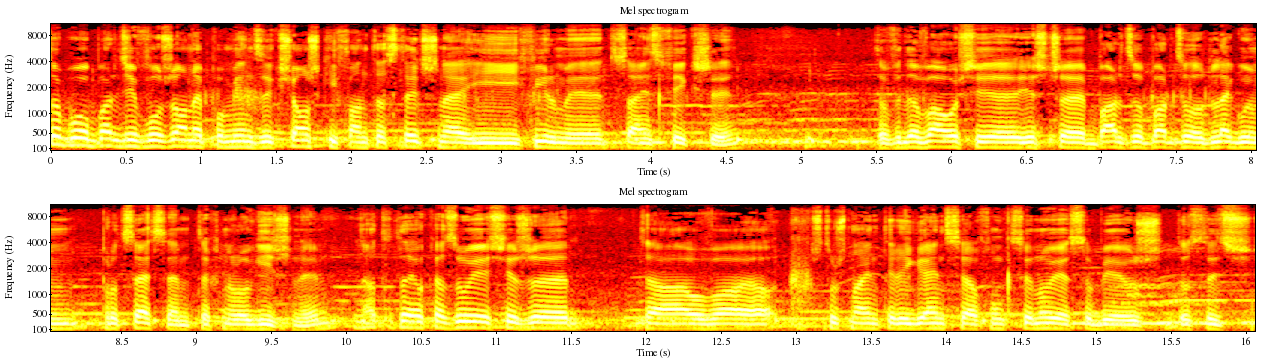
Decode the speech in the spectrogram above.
to było bardziej włożone pomiędzy książki fantastyczne i filmy science fiction. To wydawało się jeszcze bardzo, bardzo odległym procesem technologicznym. No a tutaj okazuje się, że ta owa sztuczna inteligencja funkcjonuje sobie już dosyć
